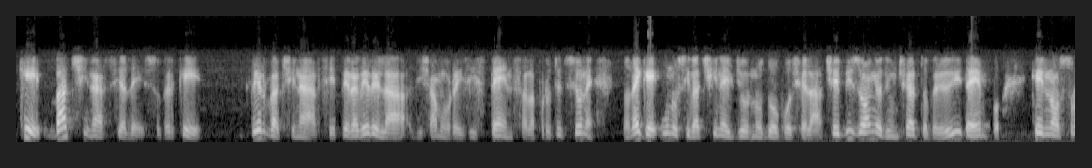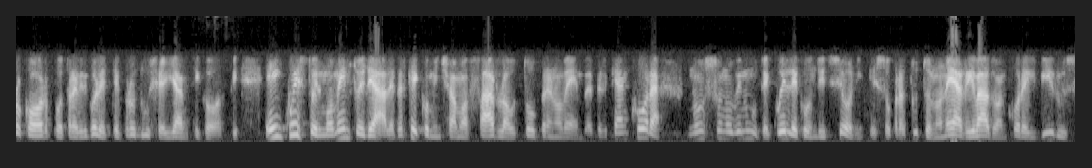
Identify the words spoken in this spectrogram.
che vaccinarsi adesso, perché per vaccinarsi e per avere la diciamo, resistenza, la protezione, non è che uno si vaccina e il giorno dopo ce l'ha, c'è bisogno di un certo periodo di tempo che il nostro corpo, tra virgolette, produce gli anticorpi. E in questo è il momento ideale, perché cominciamo a farlo a ottobre-novembre? Perché ancora non sono venute quelle condizioni e soprattutto non è arrivato ancora il virus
